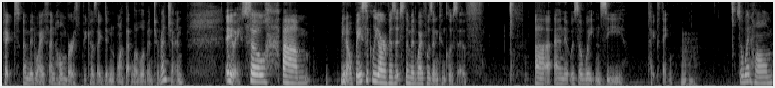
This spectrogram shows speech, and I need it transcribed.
picked a midwife and home birth because i didn't want that level of intervention. Anyway so um, you know basically our visit to the midwife was inconclusive uh, and it was a wait and see type thing so went home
